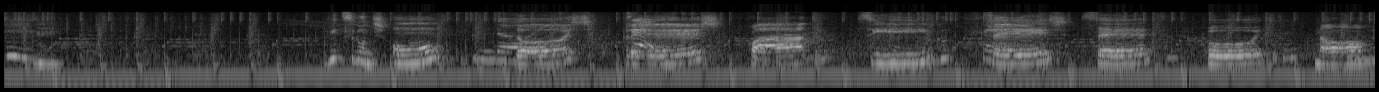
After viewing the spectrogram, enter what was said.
Sim. 20 segundos. Um, Dois. dois, três, quatro, cinco, seis, sete, oito, nove,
